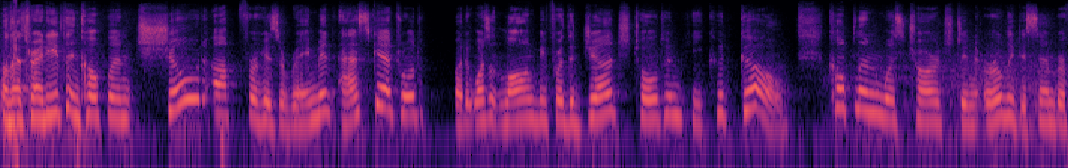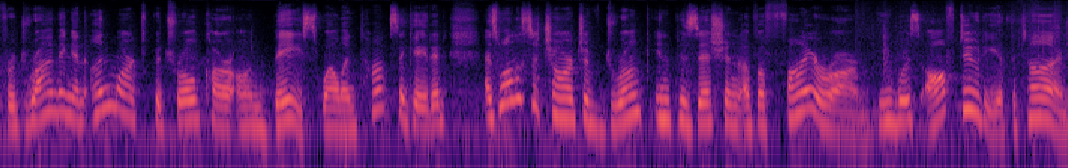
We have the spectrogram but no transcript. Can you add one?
Well, that's right. Ethan Copeland showed up for his arraignment as scheduled, but it wasn't long before the judge told him he could go. Copeland was charged in early December for driving an unmarked patrol car on base while intoxicated, as well as a charge of drunk in possession of a firearm. He was off duty at the time.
